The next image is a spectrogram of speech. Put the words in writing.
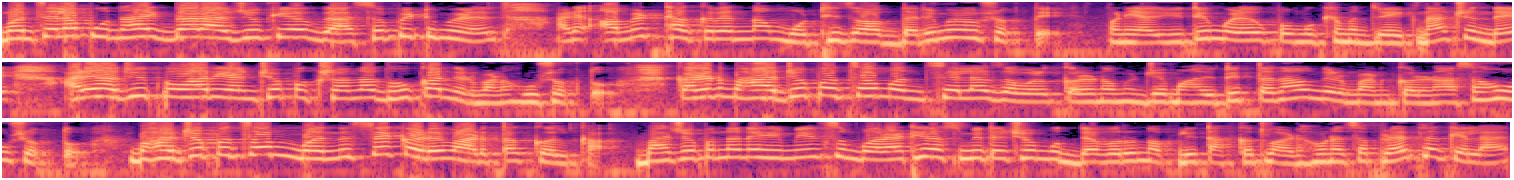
मनसेला पुन्हा एकदा राजकीय व्यासपीठ मिळेल आणि अमित ठाकरेंना मोठी जबाबदारी मिळू शकते. पण या युतीमुळे उपमुख्यमंत्री एकनाथ शिंदे आणि अजित पवार यांच्या पक्षांना धोका निर्माण होऊ शकतो. कारण भाजपचा मनसेला जवळ करणं म्हणजे महायुतीत तणाव निर्माण करणं असा होऊ शकतो. भाजपचा मनसेकडे वाढता कल का? भाजपनं नेहमीच मराठी अस्मितेच्या मुद्द्यावरून आपली ताकद वाढवण्याचा प्रयत्न केलाय.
